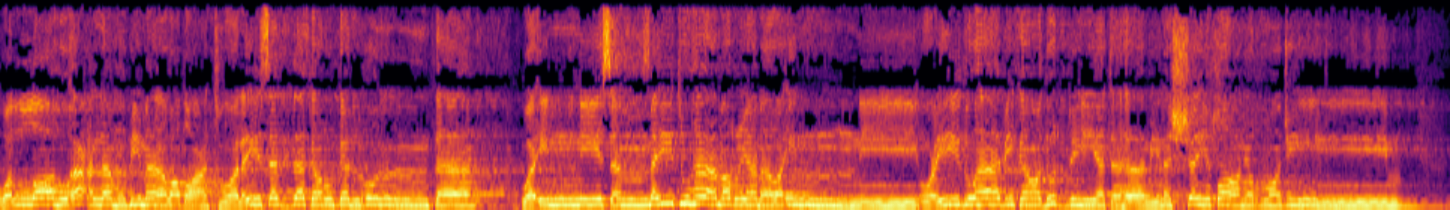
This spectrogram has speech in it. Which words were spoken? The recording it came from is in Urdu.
والله أعلم بما وضعت وليس الذكر كالأنثى. وإني سميتها مريم وإني أعيذها بك وذريتها من الشيطان الرجيم.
